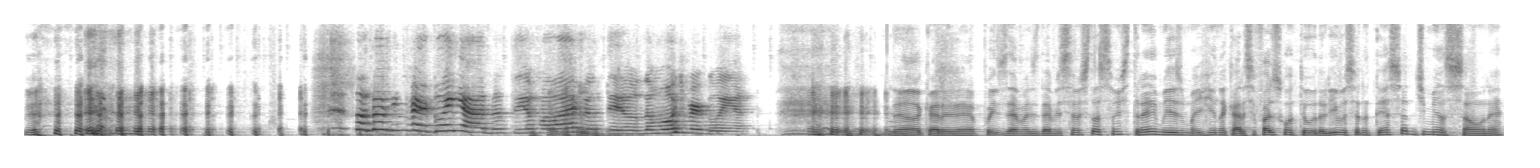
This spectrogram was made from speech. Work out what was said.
Toda envergonhada, assim. Eu falo, ai meu Deus, eu morro de vergonha. Não, cara, é, pois é, mas deve ser uma situação estranha mesmo. Imagina, cara, você faz o conteúdo ali, você não tem essa dimensão, né?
